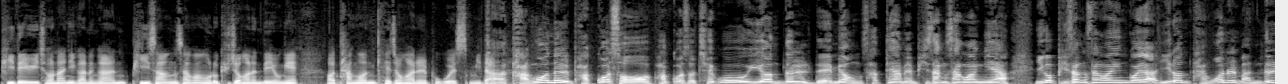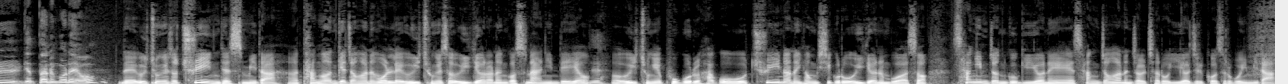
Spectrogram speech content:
비대위 전환이 가능한 비상 상황으로 규정하는 내용의 어, 당원 개정안을 보고했습니다. 자, 당원을 바꿔서 바꿔서 최고위원들 4명 사퇴하면 비상 상황이야. 이거 비상 상황인 거야. 이런 당원을 만들겠다는 거네요. 네, 의총에서 추인됐습니다. 어, 당원 개정안은 원래 의총 의총에서 의결하는 것은 아닌데요. 예. 어, 의총에 보고를 하고 추인하는 형식으로 의견을 모아서 상임전국위원회에 상정하는 절차로 이어질 것으로 보입니다.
